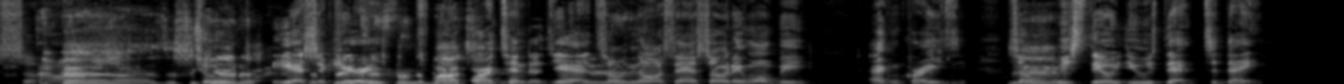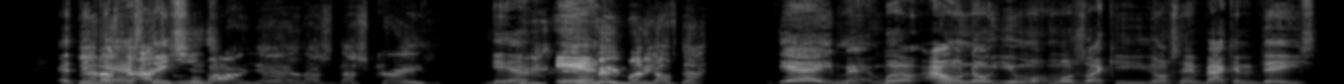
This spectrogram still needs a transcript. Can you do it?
su- um, security. to, yeah, the security from the bartenders. Yeah. So you know what I'm saying? So they won't be acting crazy. So Yeah. we still use that today. At the yeah, gas the actual stations. bar. Yeah, that's that's crazy. Yeah. Did he, and he made money off that? yeah, man. Well, I don't know. You most likely, you know what I'm saying, back in the days,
